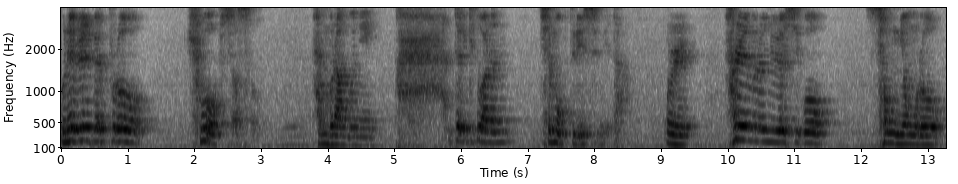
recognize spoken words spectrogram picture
은혜를 베풀어 주옵소서. 한 분 한 분이 간절히 기도하는 제목들이 있습니다. 오늘 하늘 문을 열시고 성령으로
